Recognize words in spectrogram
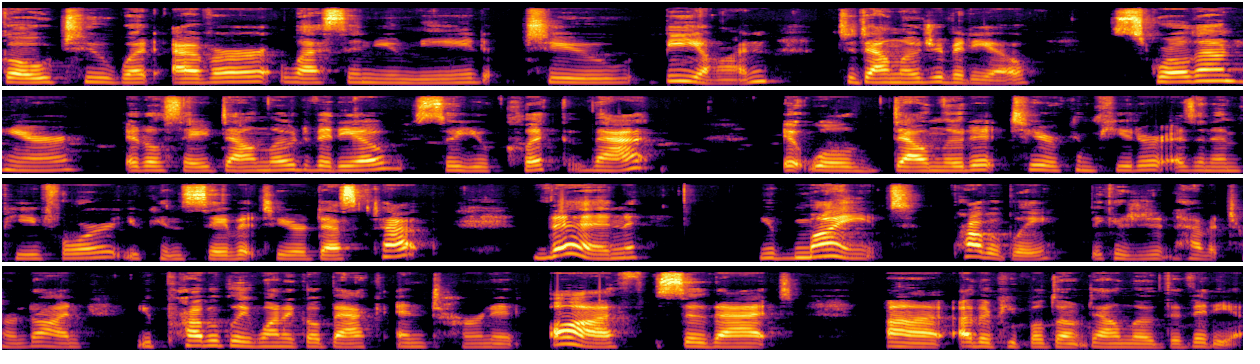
go to whatever lesson you need to be on to download your video. Scroll down here, it'll say download video. So you click that. It will download it to your computer as an MP4. You can save it to your desktop. Then you might probably, because you didn't have it turned on, you probably want to go back and turn it off so that uh, other people don't download the video.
